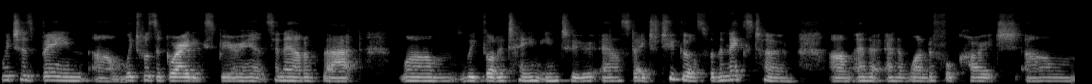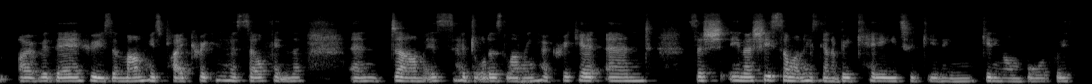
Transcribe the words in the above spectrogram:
which has been um, which was a great experience. And out of that, um, we got a team into our stage two girls for the next term um, and, a, and, a, wonderful coach um, over there who's a mum who's played cricket herself in the and um, is her daughter's loving her cricket. And so she, you know she's someone who's going to be key to getting getting on board with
